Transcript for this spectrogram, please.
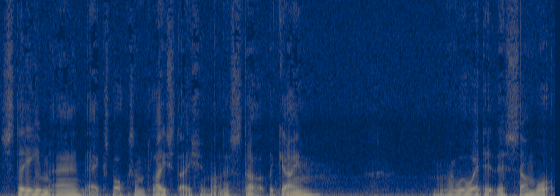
Steam and Xbox and PlayStation. Right, let's start the game. I will edit this somewhat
